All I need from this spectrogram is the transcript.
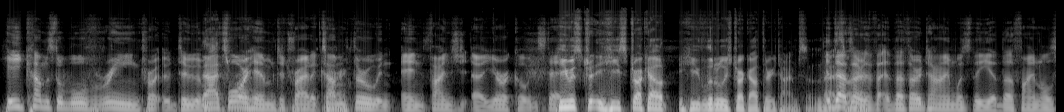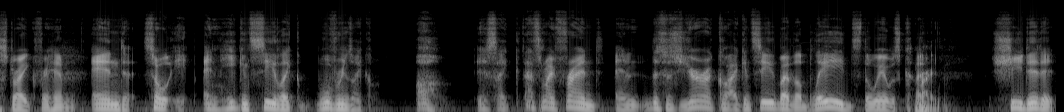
He comes to Wolverine try, to That's implore right. him to try to come Sorry. through and, and finds uh, Yuriko instead. He was tr- he struck out. He literally struck out three times. That's right. The, the third time was the the final strike for him, and so and he can see like Wolverine's like, oh, it's like that's my friend, and this is Yuriko. I can see by the blades the way it was cut. Right. She did it.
